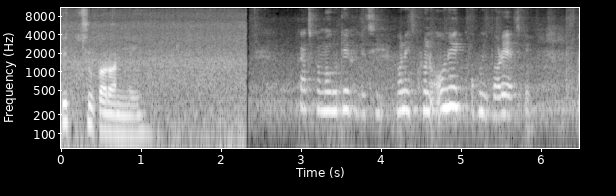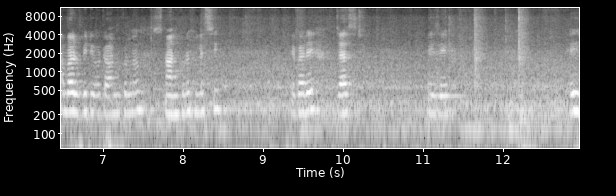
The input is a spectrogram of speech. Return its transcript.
কিচ্ছু করার নেই। কাজকর্ম গুটিয়ে ফেলেছি। অনেকক্ষণ অনেকক্ষণ পরে আজকে আবার ভিডিওটা অন করলাম, স্নান করে ফেলেছি। এবারে জাস্ট এই যে, এই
